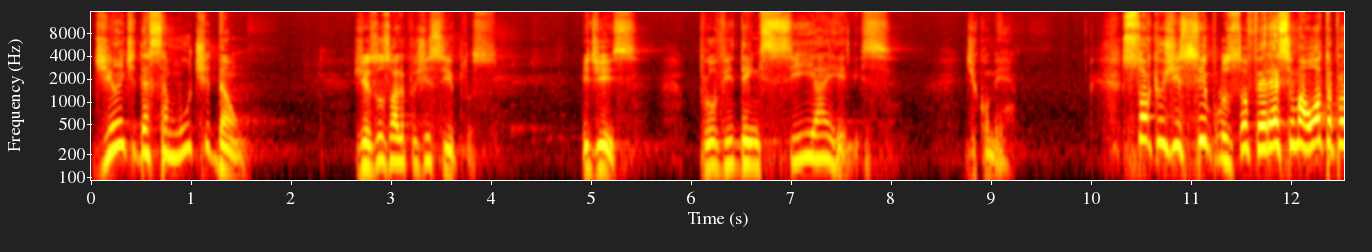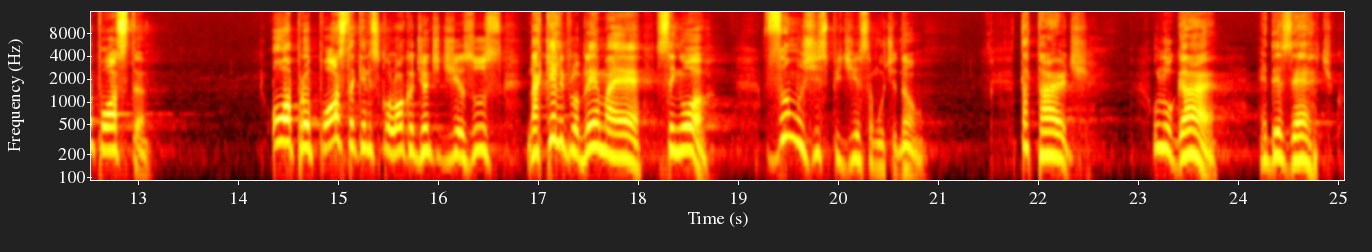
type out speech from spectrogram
Diante dessa multidão, Jesus olha para os discípulos e diz: providencia a eles de comer. Só que os discípulos oferecem uma outra proposta. Ou a proposta que eles colocam diante de Jesus naquele problema é: Senhor, vamos despedir essa multidão. Está tarde, o lugar é desértico.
